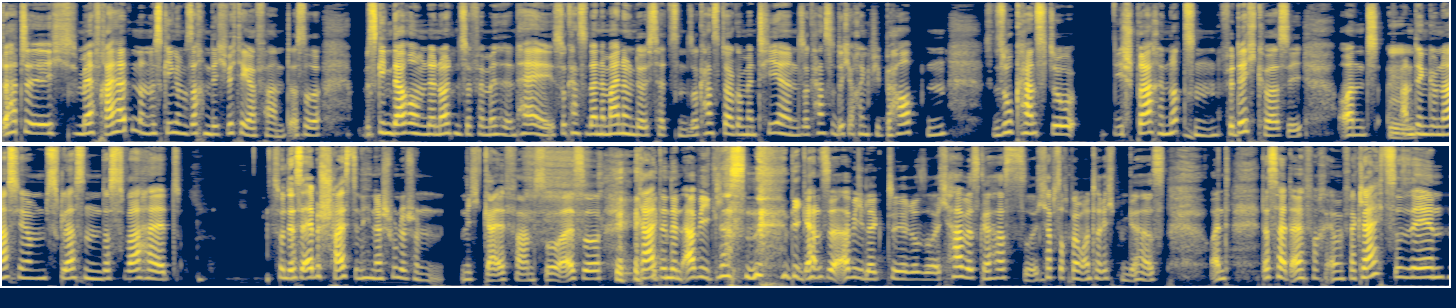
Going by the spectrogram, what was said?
da hatte ich mehr Freiheiten und es ging um Sachen, die ich wichtiger fand. Also es ging darum, den Leuten zu vermitteln, hey, so kannst du deine Meinung durchsetzen, so kannst du argumentieren, so kannst du dich auch irgendwie behaupten, so kannst du die Sprache nutzen, für dich quasi. Und mhm. an den Gymnasiumsklassen, das war halt so derselbe Scheiß, den ich in der Schule schon nicht geil fand. So, also gerade in den Abi-Klassen, die ganze Abi-Lektüre, so, ich habe es gehasst, so, ich habe es auch beim Unterrichten gehasst. Und das halt einfach im Vergleich zu sehen,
